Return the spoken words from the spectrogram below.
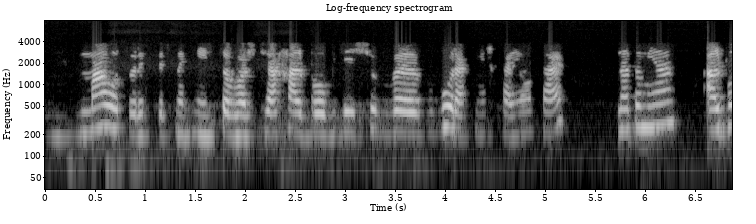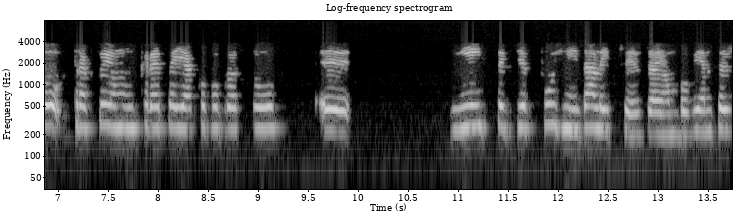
w mało turystycznych miejscowościach albo gdzieś w, w górach mieszkają, tak? Natomiast albo traktują Kretę jako po prostu y, miejsce, gdzie później dalej przyjeżdżają, bo wiem też,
